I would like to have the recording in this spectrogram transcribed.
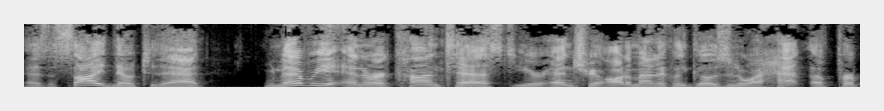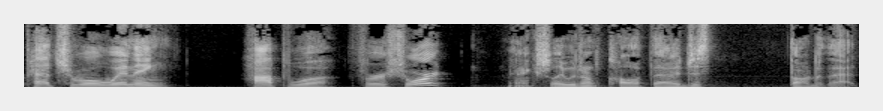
As a side note to that, whenever you enter a contest, your entry automatically goes into a hat of perpetual winning. Hopwa for short. Actually, we don't call it that. I just thought of that.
